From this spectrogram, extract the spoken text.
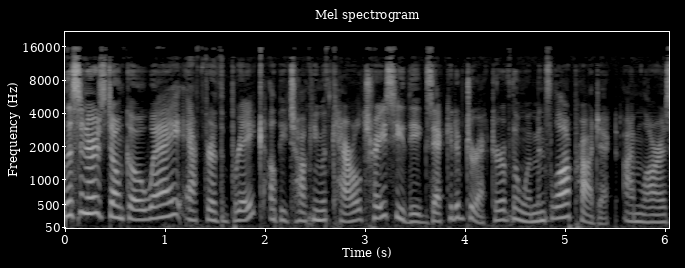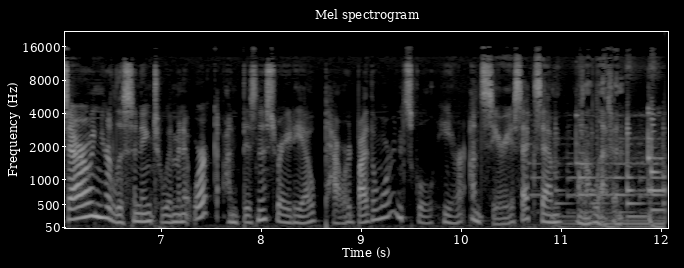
Listeners, don't go away. After the break, I'll be talking with Carol Tracy, the executive director of the Women's Law Project. I'm Laura Zarrow, and you're listening to Women at Work on Business Radio, powered by the Wharton School here on Sirius XM 111.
